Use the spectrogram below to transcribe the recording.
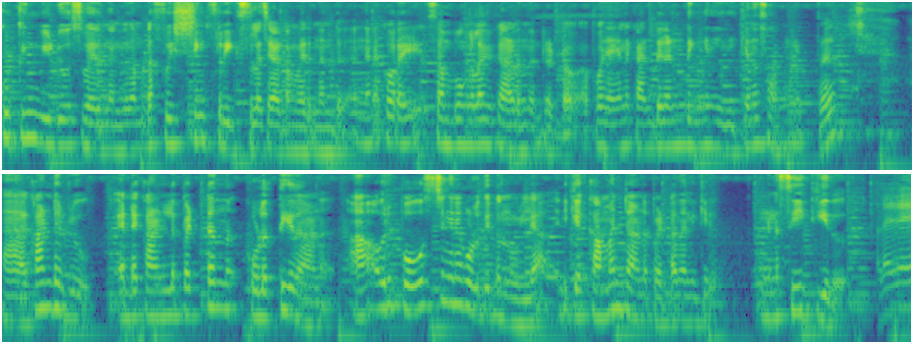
കുക്കിംഗ് വീഡിയോസ് വരുന്നുണ്ട് നമ്മുടെ ഫിഷിംഗ് ഫ്രീക്സിലെ ചേട്ടൻ വരുന്നുണ്ട് അങ്ങനെ കുറേ സംഭവങ്ങളൊക്കെ കാണുന്നുണ്ട് കേട്ടോ. അപ്പോൾ ഞാൻ ഇങ്ങനെ കണ്ട് കണ്ട് ഇങ്ങനെ ഇരിക്കുന്ന സമയത്ത് കണ്ടൊരു എന്റെ കണ്ണിൽ പെട്ടെന്ന് കൊളുത്തിയതാണ്. ആ ഒരു പോസ്റ്റ് ഇങ്ങനെ കൊളുത്തിയിട്ടൊന്നുമില്ല എനിക്ക് കമന്റാണ് പെട്ടെന്ന് എനിക്ക് ഇങ്ങനെ സീക്ക് ചെയ്തത്. വളരെ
